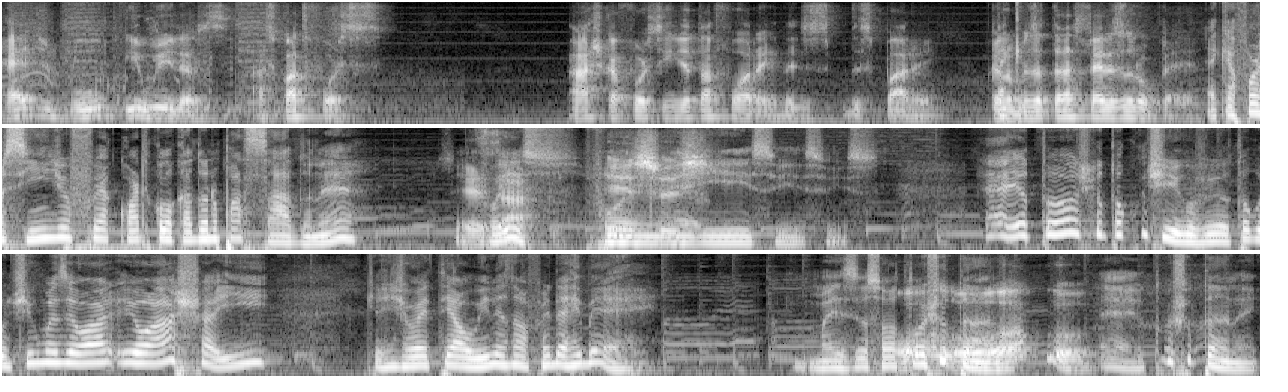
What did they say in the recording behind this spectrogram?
Red Bull e Williams. As quatro forças. Acho que a Força Índia tá fora ainda desse, desse par aí. Pelo É que- menos até as férias europeias. É que a Force India foi a quarta colocada do ano passado, né? Foi Exato. isso? Foi, Isso, é, isso. isso, isso, isso. É, eu tô, acho que eu tô contigo, viu? Eu tô contigo, mas eu, eu acho aí que a gente vai ter a Williams na frente da RBR. Mas eu só tô Ô, chutando. louco! É, eu tô chutando aí.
